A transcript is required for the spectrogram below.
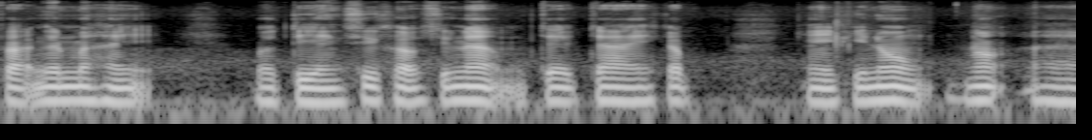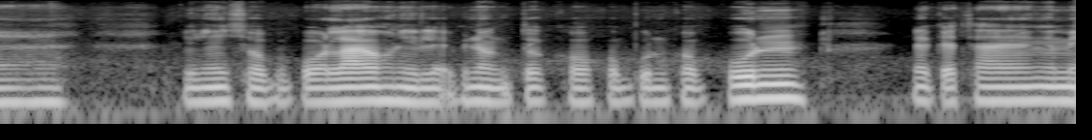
ฝากเงินมาให้ บ่เตียงซื้อข้าวซื้อน้ำแจกจ่ายกับให้พี่น้องเนาะอ่าอยู่ในสปปลาวนี่แหละพี่น้องต้องขอขอบคุณขอบคุณแล้วก็ทางเม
